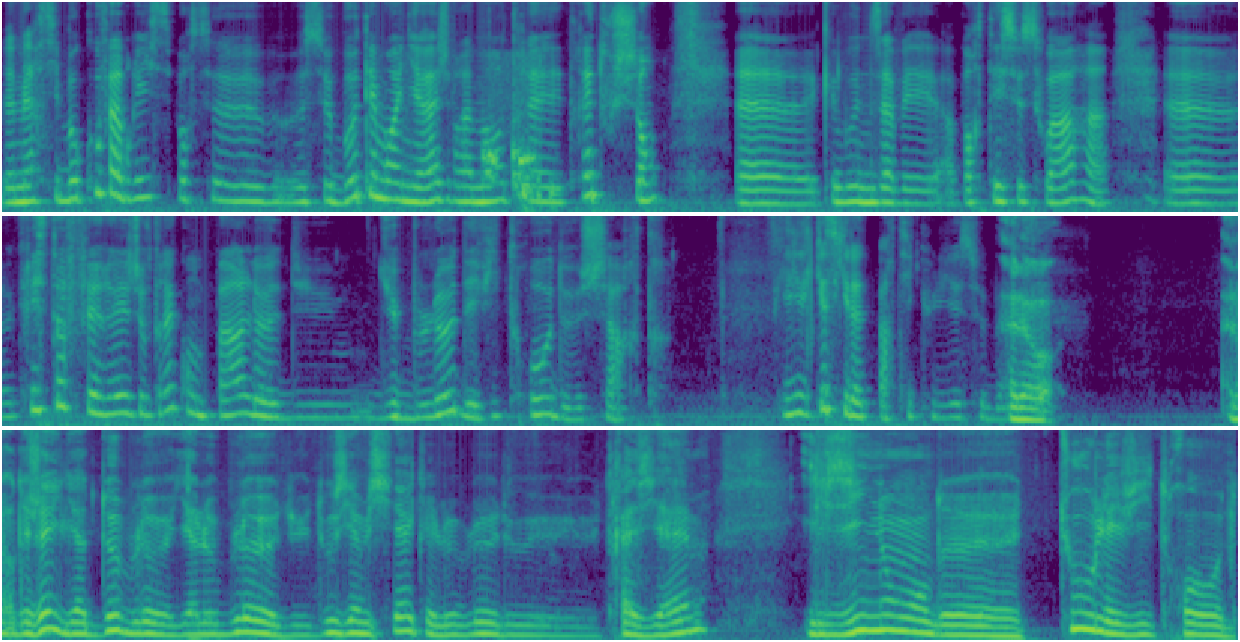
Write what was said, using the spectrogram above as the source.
Ben, merci beaucoup Fabrice pour ce, beau témoignage vraiment très, très touchant euh, que vous nous avez apporté ce soir. Euh, Christophe Ferré, je voudrais qu'on parle du, bleu des vitraux de Chartres. Qu'est-ce qu'il a de particulier ce bleu? Alors, alors déjà, il y a deux bleus. Il y a le bleu du XIIe siècle et le bleu du XIIIe. Ils inondent tous les vitraux de,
